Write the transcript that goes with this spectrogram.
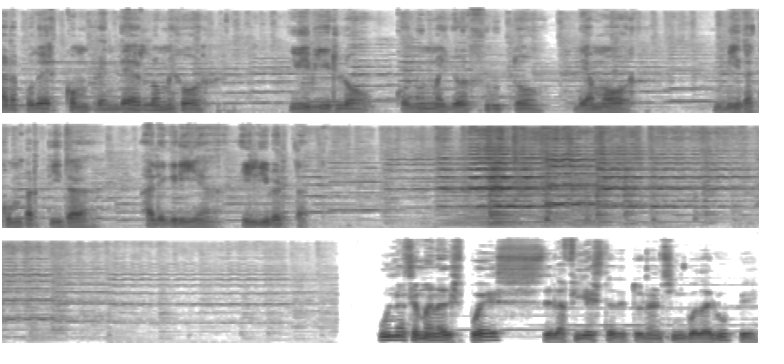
para poder comprenderlo mejor y vivirlo con un mayor fruto de amor, vida compartida, alegría y libertad. Una semana después de la fiesta de Tonantzin Guadalupe,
